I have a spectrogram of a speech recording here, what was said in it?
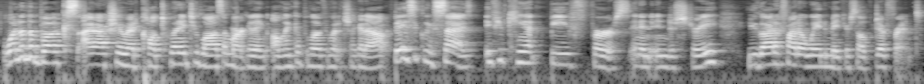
One of the books I actually read called 22 Laws of Marketing, I'll link it below if you want to check it out, basically says if you can't be first in an industry, you gotta find a way to make yourself different.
